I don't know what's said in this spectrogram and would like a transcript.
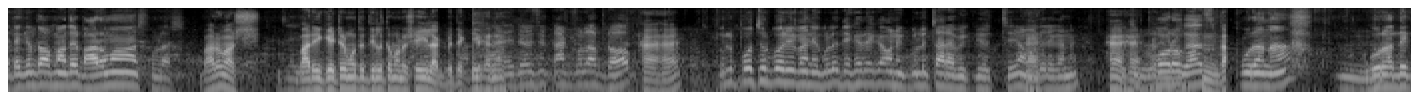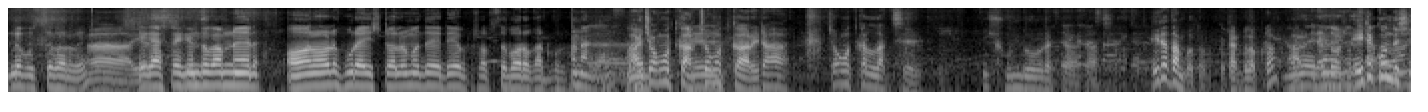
এটা কিন্তু আমাদের বারো মাস ফুল আসে। বারো মাস। বাড়ি গেটের মধ্যে দিলে তো মানে সেই লাগবে দেখতে। এখানে? এটা হচ্ছে কাঠগোলাপ ডব। হ্যাঁ হ্যাঁ। এগুলো প্রচুর পরিমাণে এগুলো দেখে দেখে অনেকগুলো চারা বিক্রি হচ্ছে আমাদের এখানে। হ্যাঁ হ্যাঁ। বড় গাছ পুরানা। গোড়া দেখলে বুঝতে পারবে। এই গাছটা কিন্তু আপনার পুরা স্টলের মধ্যে এটা সবচেয়ে বড় কাঠগোলা পুরানা। ভাই চমৎকার চমৎকার। এটা চমৎকার লাগছে। কি সুন্দর একটা গাছ। এটার দাম কত? আমরা এখানে এইটা কোন দেশি?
